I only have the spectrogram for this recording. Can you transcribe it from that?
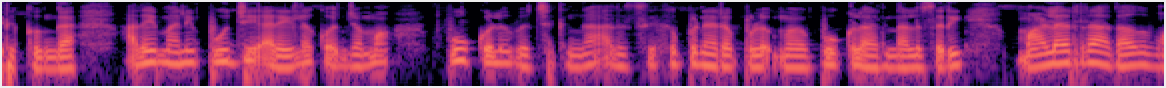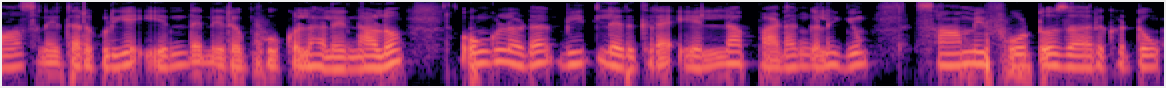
இருக்குங்க. அதே மாதிரி பூஜை அறையில் கொஞ்சமாக பூக்களும் வச்சுக்கோங்க. அது சிகப்பு நிற பூக்களாக இருந்தாலும் சரி மலர்ற அதாவது வாசனை தரக்கூடிய எந்த நிற பூக்களாக உங்களோட வீட்டில் இருக்கிற எல்லா படங்களையும் சாமி ஃபோட்டோஸாக இருக்கட்டும்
